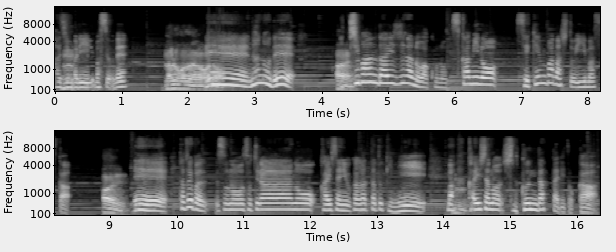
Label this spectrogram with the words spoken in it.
始まりますよね。なるほど、なるほど。ええなので、はい。一番大事なのはこのつかみの世間話といいますか。はい。ええ。例えば、その、そちらの会社に伺ったときに、まあ、うん。会社の仕組んだったりとか、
